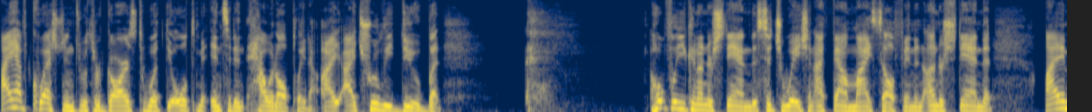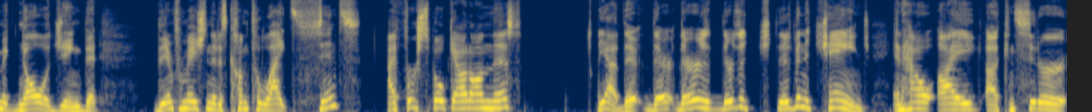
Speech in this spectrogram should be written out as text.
I have questions with regards to what the ultimate incident, how it all played out. I, I truly do, but hopefully you can understand the situation I found myself in and understand that I am acknowledging that the information that has come to light since I first spoke out on this, yeah, there there there there's a there's been a change in how I uh, consider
